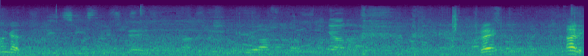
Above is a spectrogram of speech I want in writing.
Angel. Break. Allez.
